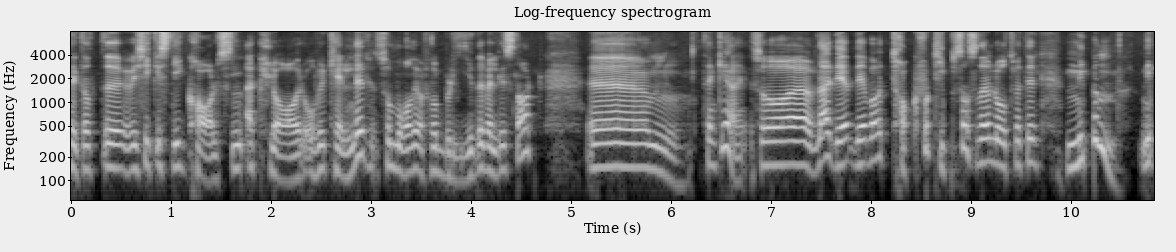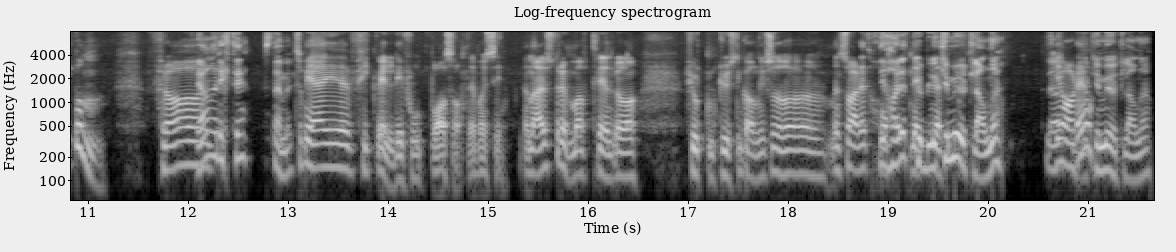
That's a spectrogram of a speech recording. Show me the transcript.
tenkte at eh, hvis ikke Stig Karlsen er klar over Kelner, så må han i hvert fall bli det veldig snart. Eh, tenker jeg. Så eh, nei, det, det var takk for tipset. Altså, det er en låt som heter Nippen. Nippen. Fra, Ja, riktig. Stemmer. som jeg fikk veldig fot på, altså. Det må jeg si. Den er jo strømma 314 000 ganger, så, men så er det et hopp De har et publikum i utlandet. Det De har det, ja.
